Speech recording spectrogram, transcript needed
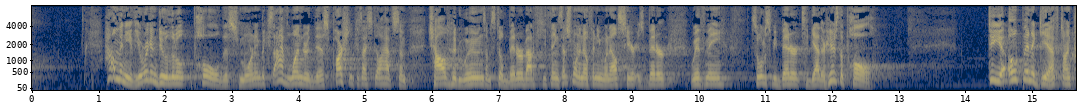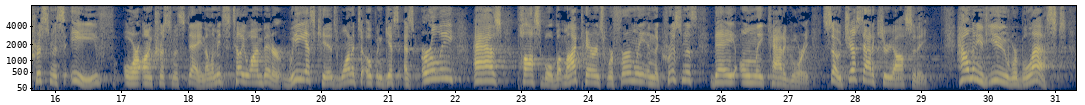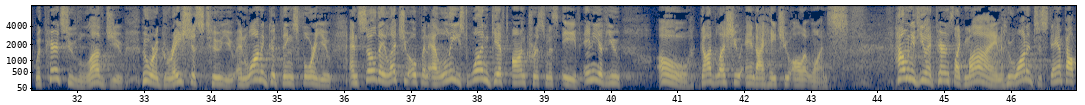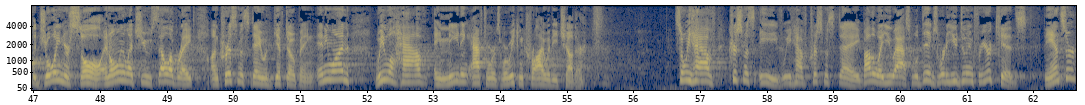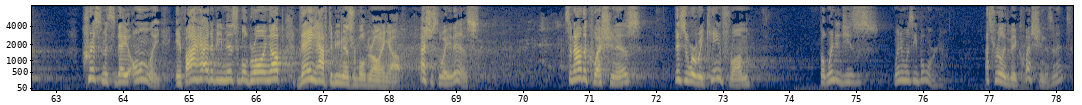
How many of you, we're going to do a little poll this morning because I've wondered this, partially because I still have some childhood wounds. I'm still bitter about a few things. I just want to know if anyone else here is bitter with me. So we'll just be bitter together. Here's the poll Do you open a gift on Christmas Eve or on Christmas Day? Now, let me just tell you why I'm bitter. We as kids wanted to open gifts as early as possible, but my parents were firmly in the Christmas Day only category. So, just out of curiosity, how many of you were blessed with parents who loved you, who were gracious to you, and wanted good things for you? And so they let you open at least one gift on Christmas Eve. Any of you, oh, God bless you, and I hate you all at once. How many of you had parents like mine who wanted to stamp out the joy in your soul and only let you celebrate on Christmas Day with gift opening? Anyone? We will have a meeting afterwards where we can cry with each other. So we have Christmas Eve, we have Christmas Day. By the way, you ask, well, Diggs, what are you doing for your kids? The answer? Christmas Day only. If I had to be miserable growing up, they have to be miserable growing up. That's just the way it is. So now the question is this is where we came from, but when did Jesus, when was he born? That's really the big question, isn't it?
